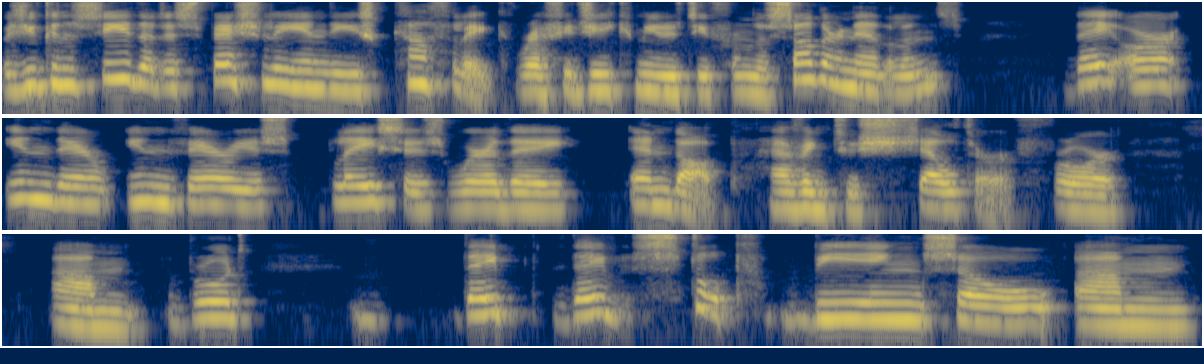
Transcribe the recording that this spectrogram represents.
But you can see that, especially in these Catholic refugee community from the southern Netherlands, they are in their in various places where they end up having to shelter for um, abroad. They they stop being so um,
